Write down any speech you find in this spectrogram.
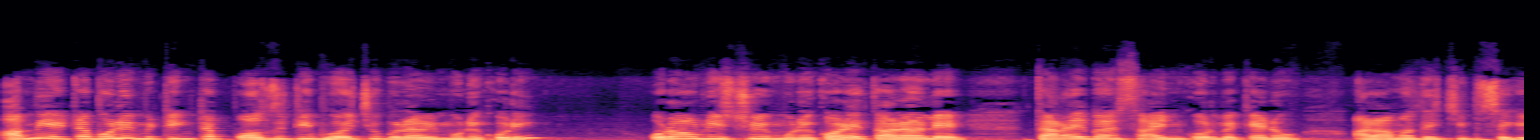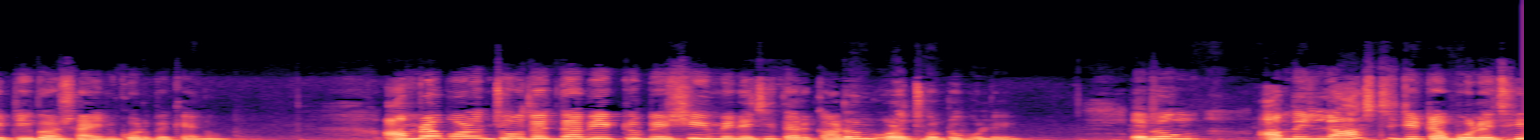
আমি এটা বলি মিটিংটা পজিটিভ হয়েছে বলে আমি মনে করি। ওরাও নিশ্চয়ই মনে করে তাহলে তারাই বা সাইন করবে কেন, আর আমাদের চিফ সেক্রেটারি বা সাইন করবে কেন। আমরা বরঞ্চ ওদের দাবি একটু বেশি মেনেছি, তার কারণ ওরা ছোট বলে। এবং আমি লাস্ট যেটা বলেছি,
